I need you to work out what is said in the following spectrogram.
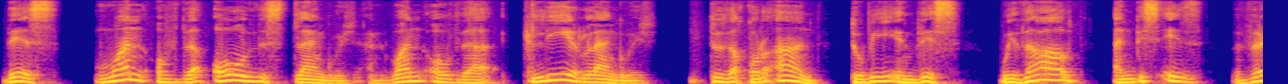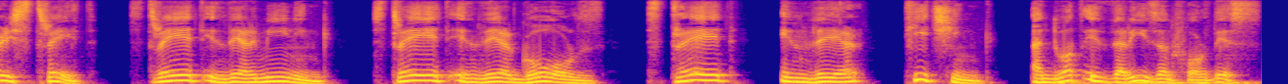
this one of the oldest language and one of the clear language to the Quran to be in this without, and this is very straight, straight in their meaning, straight in their goals, straight in their teaching. And what is the reason for this?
